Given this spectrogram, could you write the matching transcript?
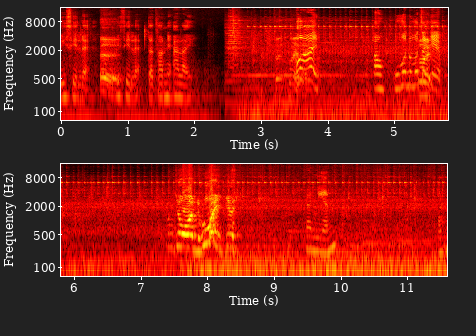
มีสิทธิ์แหละเออ มีสิทธิ์แหละ แต่ตอนนี้อะไรช่วยช่วย โอ้ยเอากูก็นึกว่าจะเก็บมึงโยนห้วยกี่เลยน่าเนียน โอ้โห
